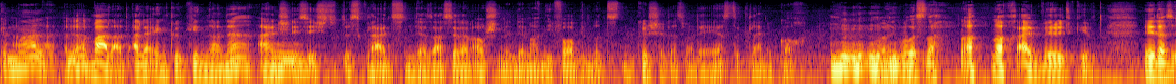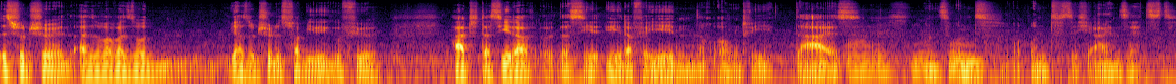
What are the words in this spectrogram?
gemalert. Ne? Malert, alle Enkelkinder, ne? einschließlich mhm. des Kleinsten. Der saß ja dann auch schon in der noch nie vorbenutzten Küche. Das war der erste kleine Koch, wo es noch, noch, noch, ein Bild gibt. Nee, das ist schon schön. Also, weil man so ja, so ein schönes Familiengefühl hat, dass jeder, dass jeder für jeden doch irgendwie da ist, da ist ne? und, mhm. und, und sich einsetzt.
